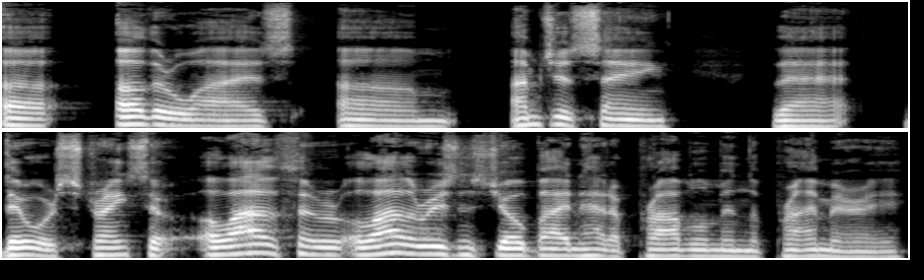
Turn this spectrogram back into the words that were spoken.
uh, otherwise um, I'm just saying that there were strengths there a lot of the, a lot of the reasons Joe Biden had a problem in the primary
